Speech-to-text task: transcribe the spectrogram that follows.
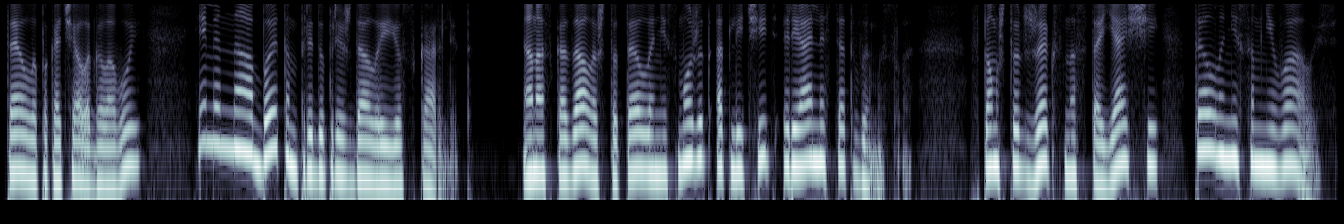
Телла покачала головой. Именно об этом предупреждала ее Скарлетт. Она сказала, что Телла не сможет отличить реальность от вымысла. В том, что Джекс настоящий, Телла не сомневалась,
